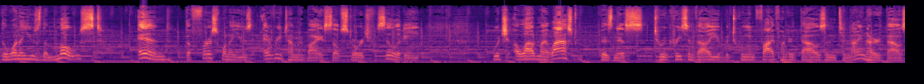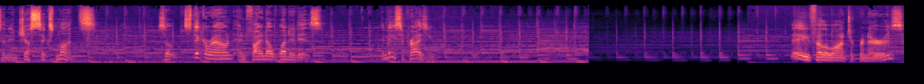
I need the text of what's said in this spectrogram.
The one I use the most, and the first one I use every time I buy a self storage facility, which allowed my last business to increase in value between 500,000 to 900,000 in just 6 months. So stick around and find out what it is. It may surprise you. Hey, fellow entrepreneurs.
